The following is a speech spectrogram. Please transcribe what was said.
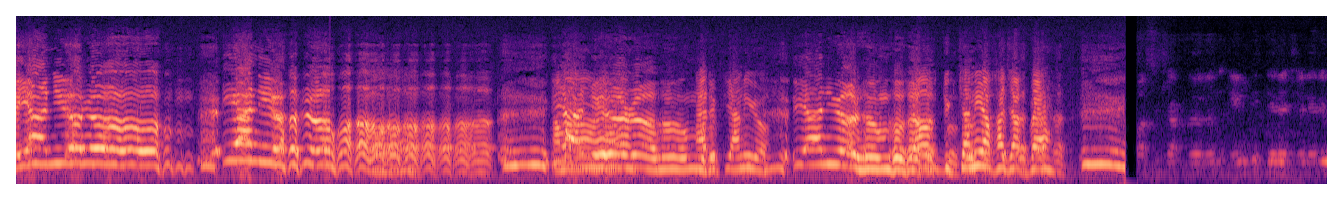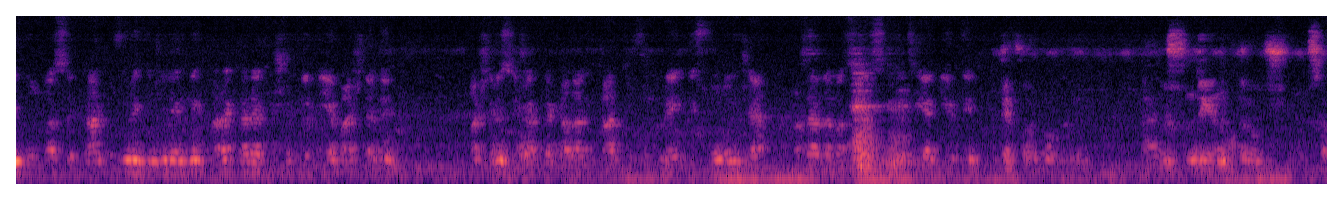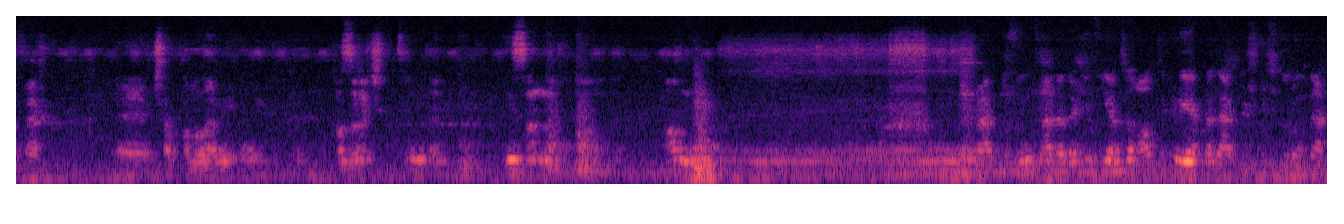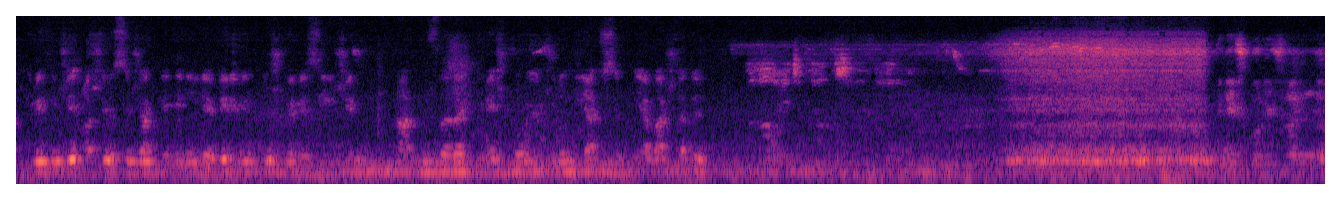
Yanıyorum! Yanıyorum! Yanıyorum! Herif yanıyor. Yanıyorum! Ya dükkanı yakacak be. Tarladaki fiyatı 6 liraya kadar düşmüş durumda. Üretici aşırı sıcak nedeniyle verinin düşmemesi için karpuzlara güneş koruyucunun ilaç sıkmaya başladı. Güneş koruyucuların da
